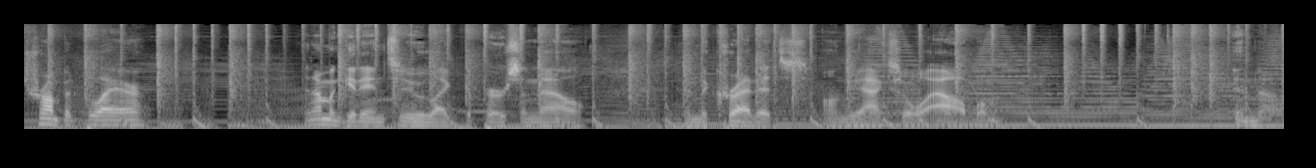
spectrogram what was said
trumpet player. And I'm to get into like the personnel and the credits on the actual album. And uh,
